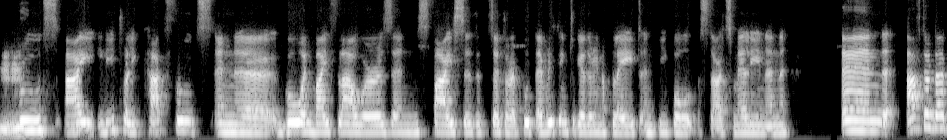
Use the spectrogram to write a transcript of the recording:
mm-hmm. fruits. I literally cut fruits and uh, go and buy flowers and spices, etc. I put everything together in a plate, and people start smelling. and And after that,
